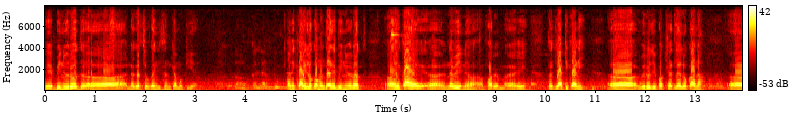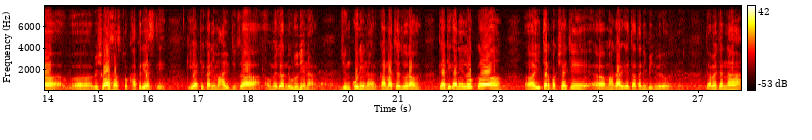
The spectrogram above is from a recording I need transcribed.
हे बिनविरोध नगरसेवकांची संख्या मोठी आहे. आणि काही लोक म्हणतात हे बिनविरोध हे काय आहे, नवीन फॉरम हे. तर ज्या ठिकाणी विरोधी पक्षातल्या लोकांना विश्वास असतो खात्री असते की या ठिकाणी महायुतीचा उमेदवार निवडून येणार जिंकून येणार कामाच्या जोरावर त्या ठिकाणी लोक इतर पक्षाचे माघार घेतात आणि बिनविरोध होते. त्यामुळे त्यांना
